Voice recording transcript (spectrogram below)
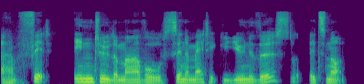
uh, fit into the Marvel Cinematic Universe. It's not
